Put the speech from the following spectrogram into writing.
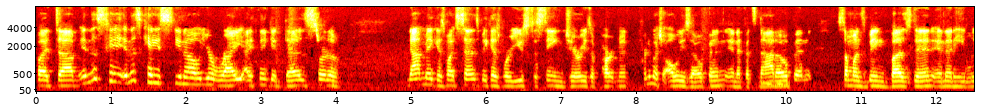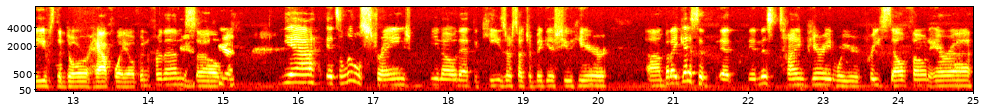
but um, in this case, in this case, you know, you're right. I think it does sort of not make as much sense because we're used to seeing Jerry's apartment pretty much always open, and if it's not mm-hmm. open, someone's being buzzed in, and then he leaves the door halfway open for them. So. Yeah yeah, it's a little strange, you know, that the keys are such a big issue here. Um, but I guess at, at, in this time period where you're pre cell phone era,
